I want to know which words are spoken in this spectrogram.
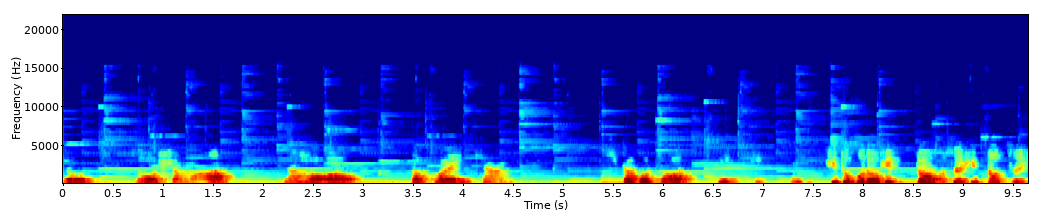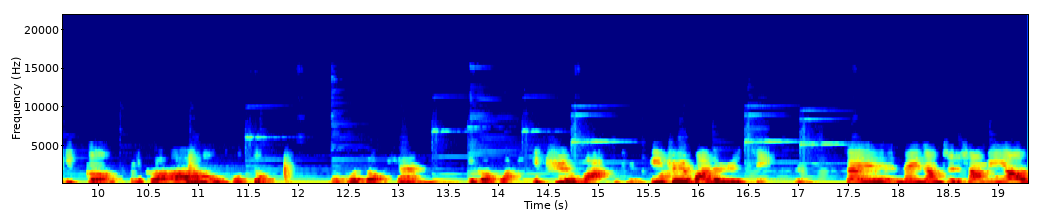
有做什么，然后都会像一言一嗯，一言一言是一字一个一个，然后过多，多过多三一个话，一句话，一句话的日记。嗯，在那张纸上面要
